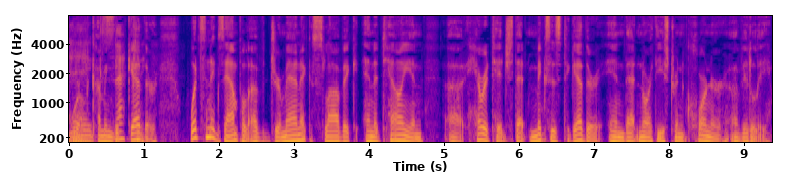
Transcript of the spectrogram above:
world coming together. What's an example of Germanic, Slavic, and Italian uh, heritage that mixes together in that northeastern corner of Italy?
